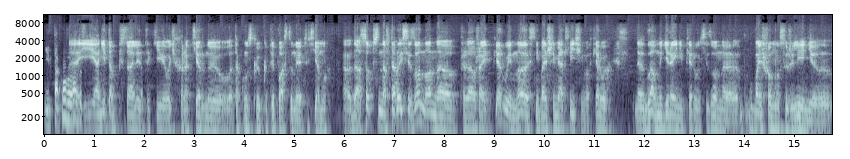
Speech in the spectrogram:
И такого да, рода... И они там писали такие очень характерную атакунскую копипасту на эту тему. Э, да, собственно, второй сезон, он э, продолжает первый, но с небольшими отличиями. Во-первых, э, главную героиню первого сезона, к большому сожалению,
